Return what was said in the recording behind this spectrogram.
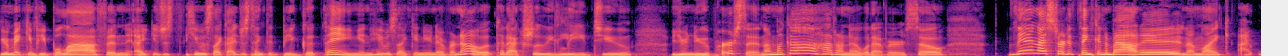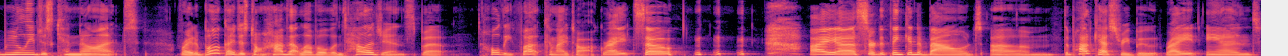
you're making people laugh. And I, you just, he was like, I just think that'd be a good thing. And he was like, and you never know, it could actually lead to your new person. I'm like, ah, I don't know, whatever. So then I started thinking about it and I'm like, I really just cannot write a book. I just don't have that level of intelligence. But holy fuck, can I talk, right? So I uh, started thinking about um, the podcast reboot, right? And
